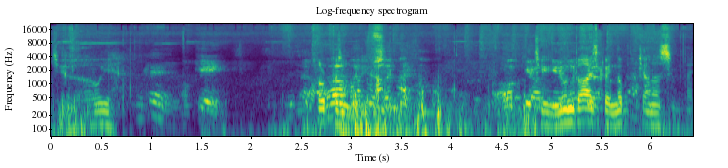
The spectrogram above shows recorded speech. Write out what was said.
저 위에 오케이. 골프장 보십시오. 오케이. 지금 눈도 아직까지 높지 않았습니다.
